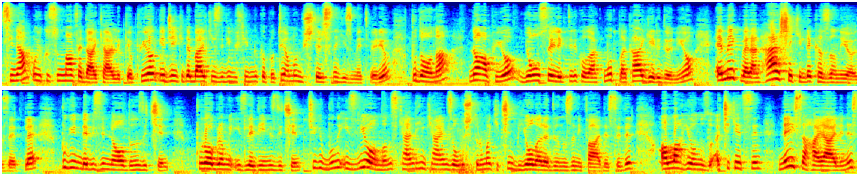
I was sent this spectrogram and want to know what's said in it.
Sinem uykusundan fedakarlık yapıyor. Gece 2'de belki izlediği bir filmi kapatıyor ama müşterisine hizmet veriyor. Bu da ona ne yapıyor? Yol su elektrik olarak mutlaka geri dönüyor. Emek veren her şekilde kazanıyor özetle. Bugün de bizimle olduğunuz için programı izlediğiniz için çünkü bunu izliyor olmanız kendi hikayenizi oluşturmak için bir yol aradığınızın ifadesidir. Allah yolunuzu açık etsin. Neyse hayaliniz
